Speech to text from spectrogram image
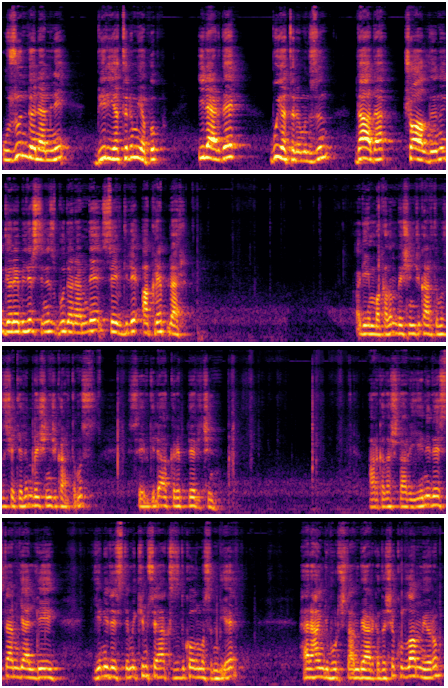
uzun dönemli bir yatırım yapıp ileride bu yatırımınızın daha da çoğaldığını görebilirsiniz bu dönemde sevgili akrepler. Hadi bakalım 5. kartımızı çekelim. 5. kartımız sevgili akrepler için. Arkadaşlar yeni destem geldi. Yeni destemi kimseye haksızlık olmasın diye herhangi burçtan bir arkadaşa kullanmıyorum.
